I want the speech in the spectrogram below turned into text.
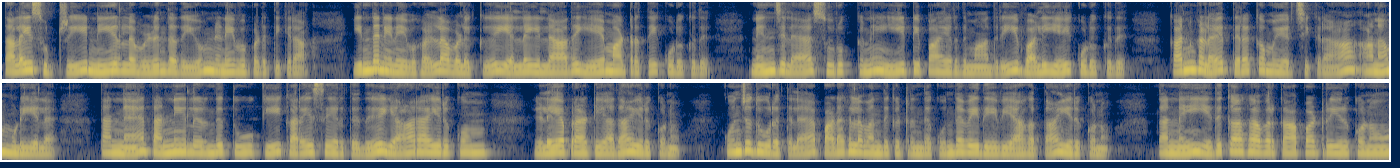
தலை சுற்றி நீரில் விழுந்ததையும் நினைவுபடுத்திக்கிறா. இந்த நினைவுகள் அவளுக்கு எல்லையில்லாத ஏமாற்றத்தை கொடுக்குது. நெஞ்சில் சுருக்குன்னு ஈட்டி பாயறது மாதிரி வலியை கொடுக்குது. கண்களை திறக்க முயற்சிக்கிறான் ஆனால் முடியலை. தன்னை தண்ணீர்லேருந்து தூக்கி கரை சேர்த்தது யாராயிருக்கும்? இளைய பிராட்டியாக தான் இருக்கணும். கொஞ்ச தூரத்தில் படகுல வந்துக்கிட்டு இருந்த குந்தவை தேவியாகத்தான் இருக்கணும். தன்னை எதுக்காக அவர் காப்பாற்றி இருக்கணும்?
